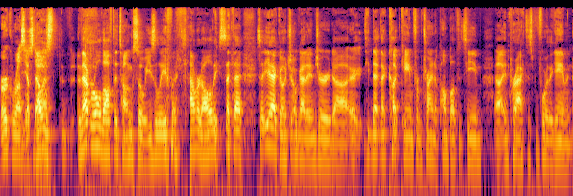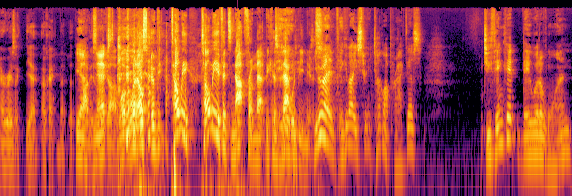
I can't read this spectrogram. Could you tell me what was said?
Erk Russell yep, style. That was that rolled off the tongue so easily when Tom Rinaldi said that. Said, "Yeah, Coach Joe got injured. Uh, that that cut came from trying to pump up the team uh, in practice before the game." And everybody's like, "Yeah, okay, that, that, yeah, obviously, next. Uh, what, what, else? tell me, tell me if it's not from that because Dude, that would be news." You know what I didn't think about? You talking about practice. Do you think that they would have won?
